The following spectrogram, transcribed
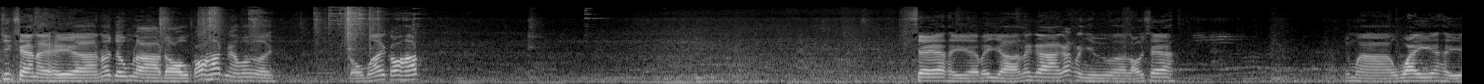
Chiếc xe này thì à, nói chung là đồ có hết nha mọi người. Đồ mới có hết. Xe thì à, bây giờ nó ra rất là nhiều à, loại xe. Nhưng mà quay thì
